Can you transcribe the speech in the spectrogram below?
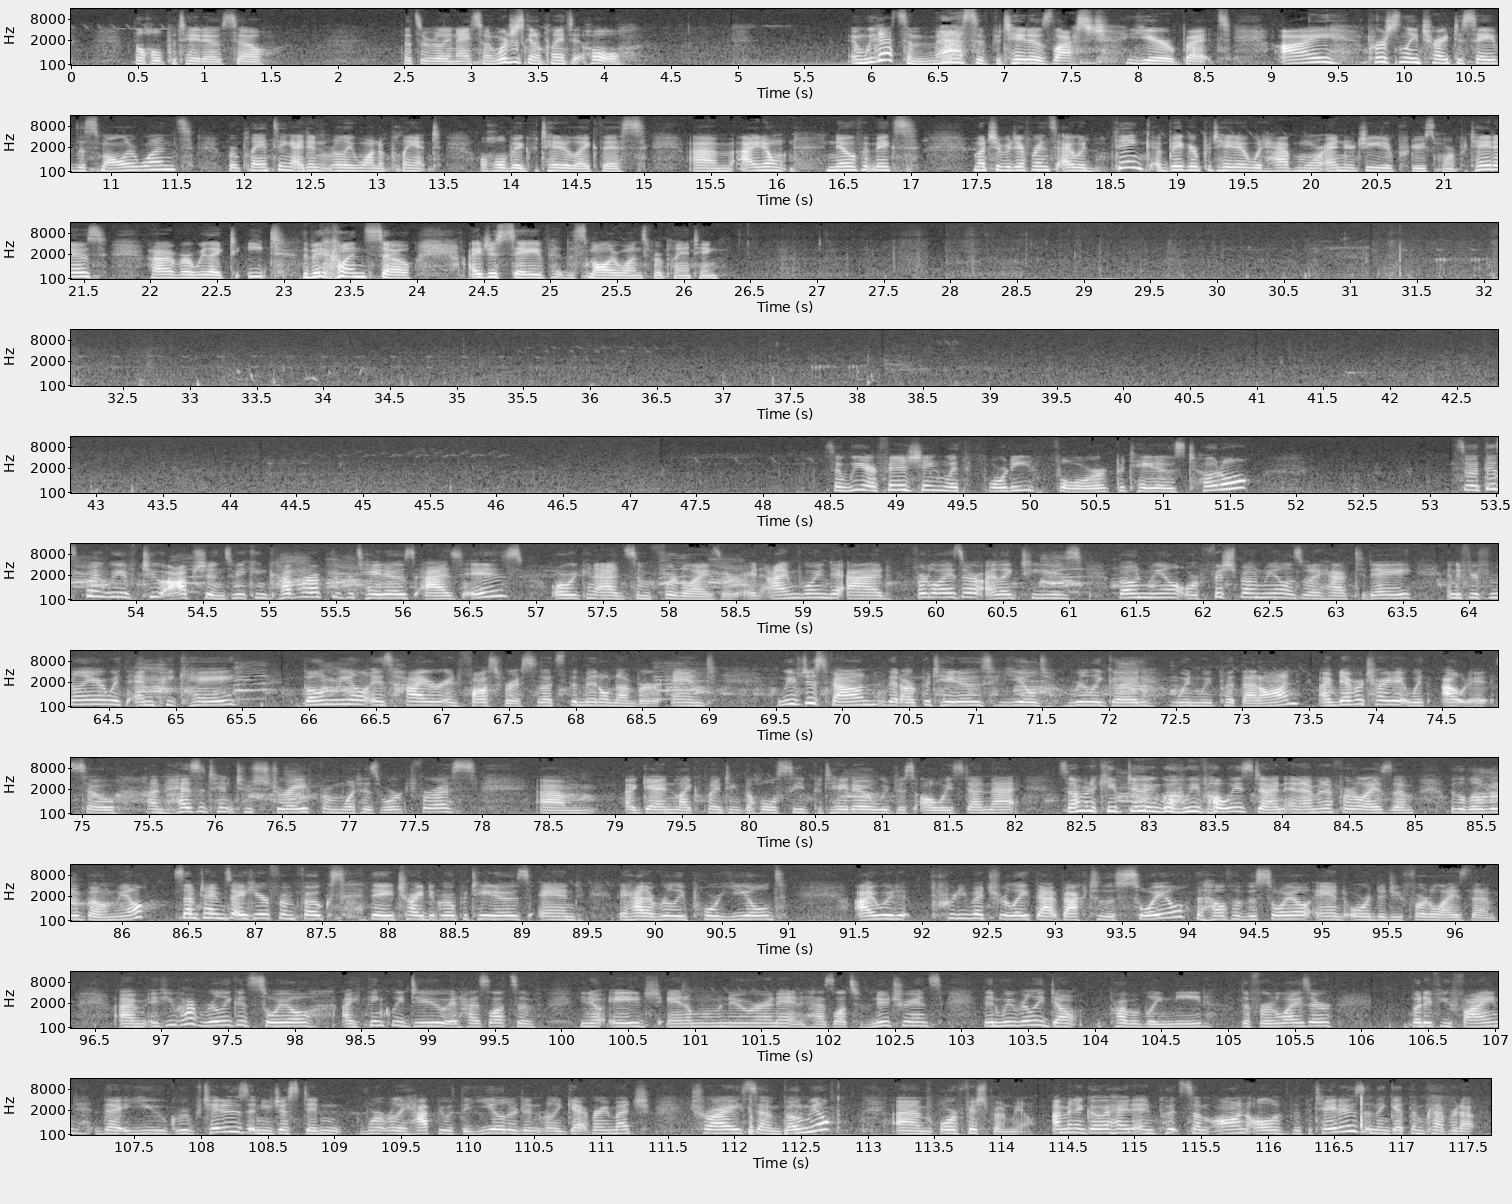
the whole potato so that's a really nice one. We're just gonna plant it whole. And we got some massive potatoes last year, but I personally tried to save the smaller ones for planting. I didn't really want to plant a whole big potato like this. Um, I don't know if it makes much of a difference. I would think a bigger potato would have more energy to produce more potatoes. However, we like to eat the big ones, so I just save the smaller ones for planting. So we are finishing with 44 potatoes total. So at this point we have two options. We can cover up the potatoes as is or we can add some fertilizer. And I'm going to add fertilizer. I like to use bone meal or fish bone meal is what I have today. And if you're familiar with NPK, bone meal is higher in phosphorus, so that's the middle number. And We've just found that our potatoes yield really good when we put that on. I've never tried it without it, so I'm hesitant to stray from what has worked for us um, again, like planting the whole seed potato, we've just always done that. So I'm gonna keep doing what we've always done and I'm gonna fertilize them with a little bit of bone meal. Sometimes I hear from folks, they tried to grow potatoes and they had a really poor yield. I would pretty much relate that back to the soil, the health of the soil, and or did you fertilize them? Um, if you have really good soil, I think we do, it has lots of, you know, aged animal manure in it, it has lots of nutrients, then we really don't probably need the fertilizer. But if you find that you grew potatoes and you just didn't weren't really happy with the yield or didn't really get very much, try some bone meal um, or fish bone meal. I'm gonna go ahead and put some on all of the potatoes and then get them covered up.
